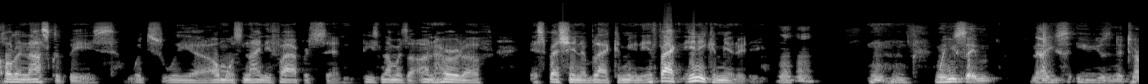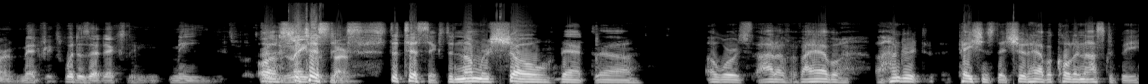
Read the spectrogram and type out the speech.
colonoscopies, which we are almost 95%. These numbers are unheard of, especially in the black community. In fact, any community. Mhm. hmm When you say now you, you're using the term metrics, what does that actually mean? Well, statistics. Statistics. The numbers show that, uh, other words, out of if I have a, a hundred patients that should have a colonoscopy,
